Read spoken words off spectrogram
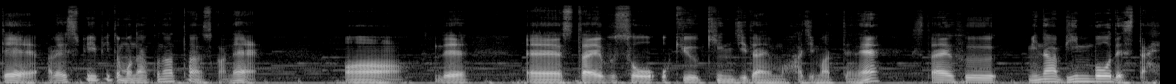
てあれ SPP ってもうなくなったんですかね。ああ。で、えー、スタイフ総お給金時代も始まってね。スタイフ皆貧乏ですたい。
